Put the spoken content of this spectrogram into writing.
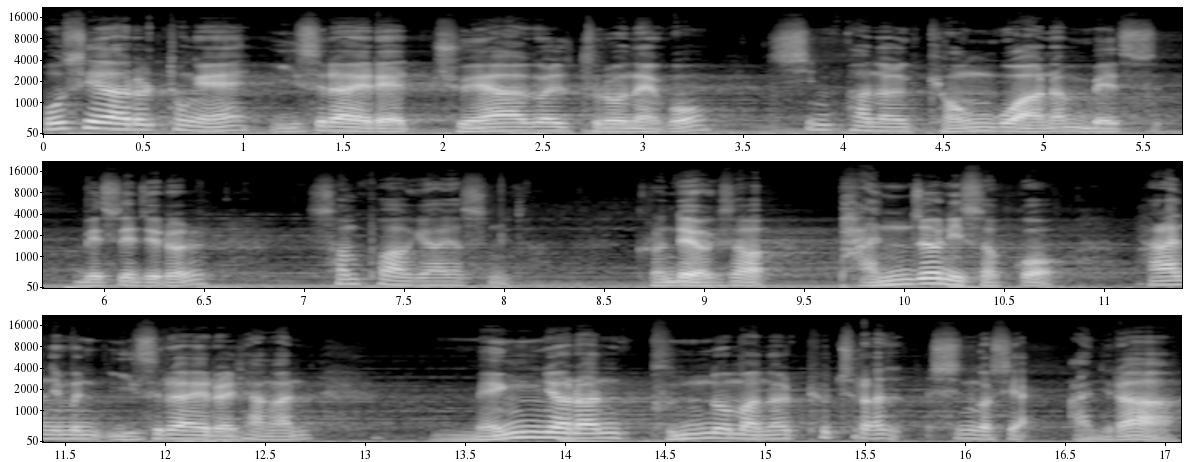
호세아를 통해 이스라엘의 죄악을 드러내고 심판을 경고하는 메시, 메시지를 선포하게 하였습니다. 그런데 여기서 반전이 있었고 하나님은 이스라엘을 향한 맹렬한 분노만을 표출하신 것이 아니라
